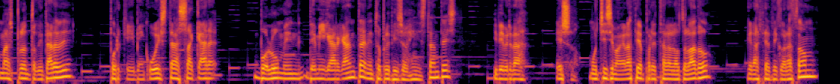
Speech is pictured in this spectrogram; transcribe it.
más pronto que tarde, porque me cuesta sacar volumen de mi garganta en estos precisos instantes. Y de verdad, eso, muchísimas gracias por estar al otro lado, gracias de corazón,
